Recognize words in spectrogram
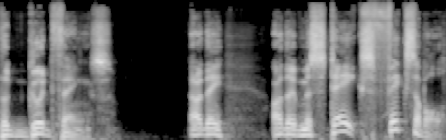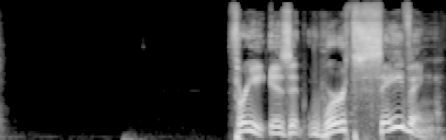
the good things? Are they are the mistakes fixable? Three, is it worth saving?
